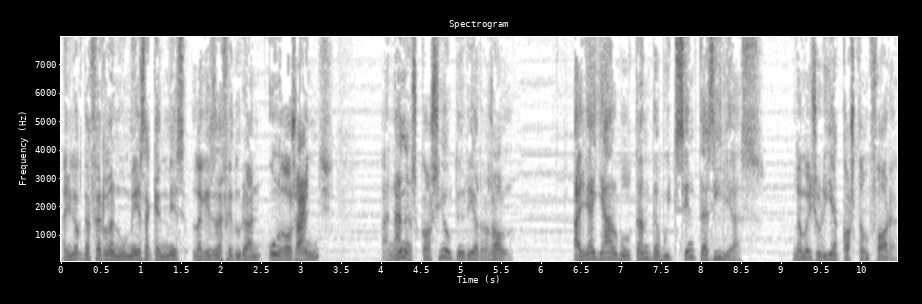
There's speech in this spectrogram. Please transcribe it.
en lloc de fer-la només aquest mes, l'hagués de fer durant un o dos anys, anant a Escòcia ho tindria resolt. Allà hi ha al voltant de 800 illes, la majoria costen fora,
